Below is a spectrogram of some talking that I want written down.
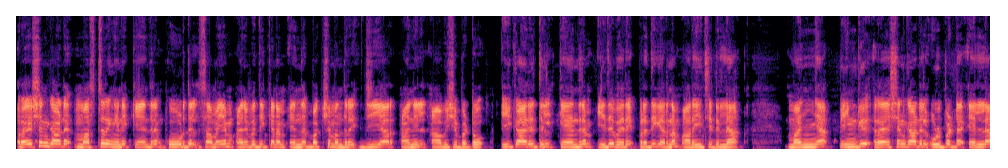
റേഷൻ കാർഡ് മസ്റ്ററിങ്ങിന് കേന്ദ്രം കൂടുതൽ സമയം അനുവദിക്കണം എന്ന് ഭക്ഷ്യമന്ത്രി ജി ആർ അനിൽ ആവശ്യപ്പെട്ടു. ഇക്കാര്യത്തിൽ കേന്ദ്രം ഇതുവരെ പ്രതികരണം അറിയിച്ചിട്ടില്ല. മഞ്ഞ പിങ്ക് റേഷൻ കാർഡിൽ ഉൾപ്പെട്ട എല്ലാ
